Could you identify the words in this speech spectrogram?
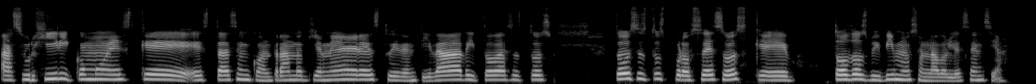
a surgir y cómo es que estás encontrando quién eres, tu identidad y todos estos, todos estos procesos que todos vivimos en la adolescencia.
